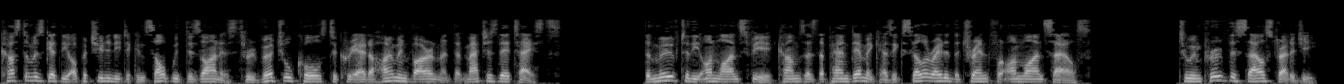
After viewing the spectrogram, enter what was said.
customers get the opportunity to consult with designers through virtual calls to create a home environment that matches their tastes. The move to the online sphere comes as the pandemic has accelerated the trend for online sales. To improve the sales strategy,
